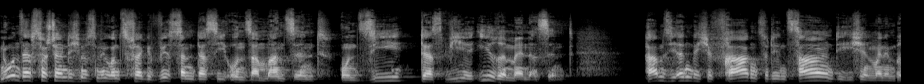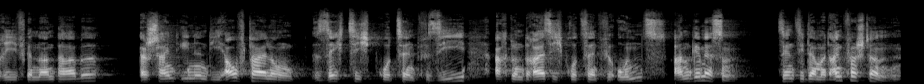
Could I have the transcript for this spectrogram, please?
Nun, selbstverständlich müssen wir uns vergewissern, dass Sie unser Mann sind und Sie, dass wir Ihre Männer sind. Haben Sie irgendwelche Fragen zu den Zahlen, die ich in meinem Brief genannt habe? Erscheint Ihnen die Aufteilung 60 Prozent für Sie, 38 Prozent für uns angemessen? Sind Sie damit einverstanden?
